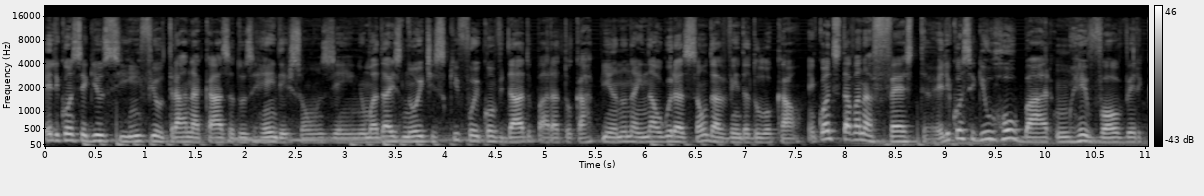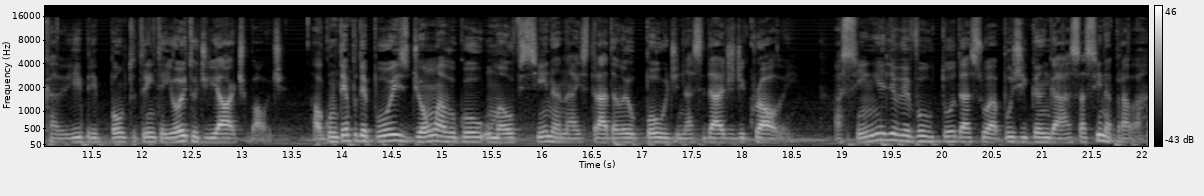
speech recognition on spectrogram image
ele conseguiu se infiltrar na casa dos Hendersons em uma das noites que foi convidado para tocar piano na inauguração da venda do local. Enquanto estava na festa, ele conseguiu roubar um revólver calibre .38 de Archibald. Algum tempo depois, John alugou uma oficina na estrada Leopold, na cidade de Crowley. Assim, ele levou toda a sua bugiganga assassina para lá.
